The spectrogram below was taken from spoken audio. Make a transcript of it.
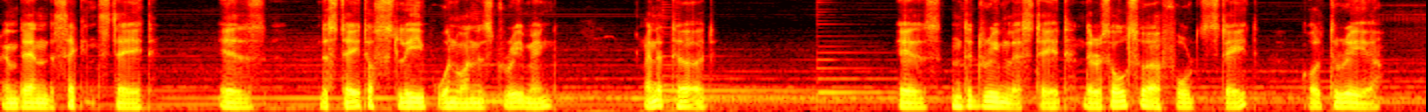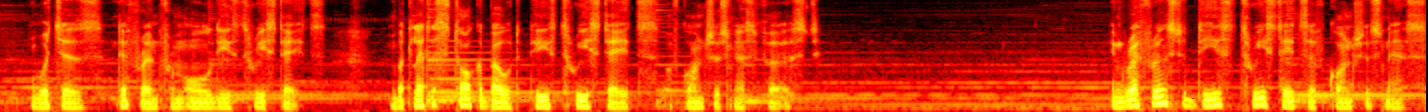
and then the second state is the state of sleep when one is dreaming, and the third is the dreamless state. There is also a fourth state called Turiya, which is different from all these three states. But let us talk about these three states of consciousness first. In reference to these three states of consciousness,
